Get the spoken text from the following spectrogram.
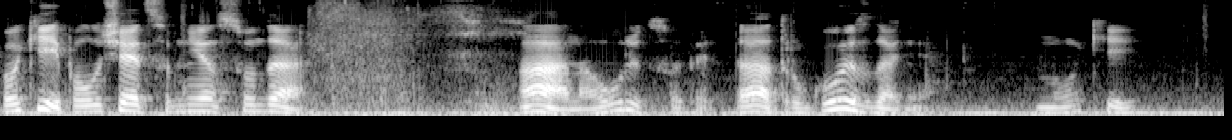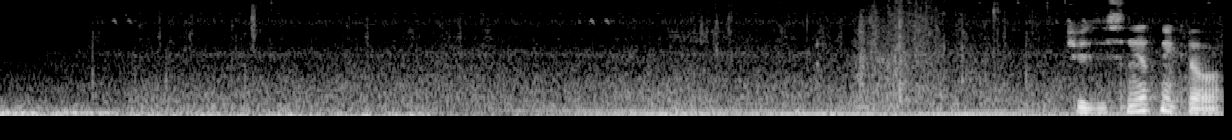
Окей, получается мне сюда. А, на улицу опять. Да, другое здание. Ну окей. Что, здесь нет никого?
